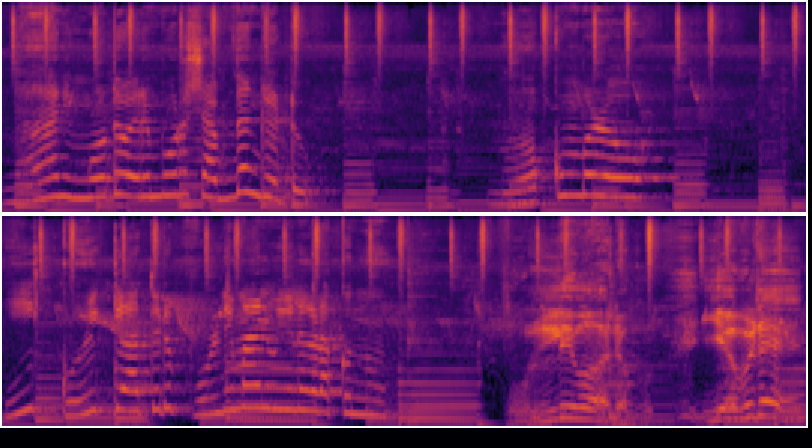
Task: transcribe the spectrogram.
ഞാൻ ഇങ്ങോട്ട് വരുമ്പോൾ ഒരു ശബ്ദം കേട്ടു. നോക്കുമ്പോഴോ ഈ കുഴിക്കകത്തൊരു പുള്ളിമാൻ വീണ് കിടക്കുന്നു. പുള്ളിമാനോ? എവിടെ?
